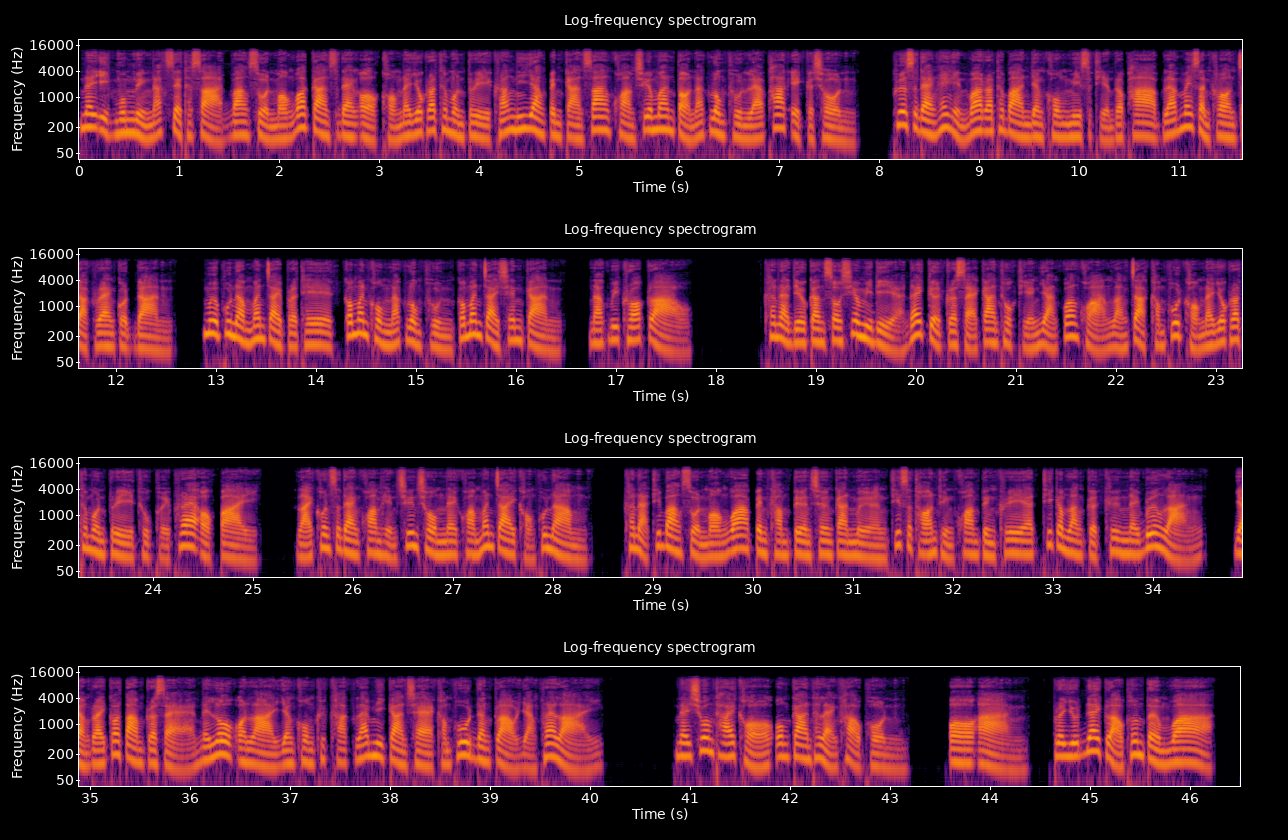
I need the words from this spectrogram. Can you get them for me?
ในอีกมุมหนึ่งนักเศรษฐศาสตร์บางส่วนมองว่าการแสดงออกของนายกรัฐมนตรีครั้งนี้ยังเป็นการสร้างความเชื่อมั่นต่อนักลงทุนและภาคเอกชน เพื่อแสดงให้เห็นว่ารัฐบาลยังคงมีเสถียรภาพ และไม่สั่นคลอนจากแรงกดดัน เมื่อผู้นำมั่นใจประเทศก็มั่นคงนักลงทุนก็มั่นใจเช่นกัน นักวิเคราะห์กล่าว ขณะเดียวกันโซเชียลมีเดียได้เกิดกระแสการถกเถียงอย่างกว้างขวางหลังจากคำพูดของนายกรัฐมนตรีถูกเผยแพร่ออกไป หลายคนแสดงความเห็นชื่นชมในความมั่นใจของผู้นำขณะที่บางส่วนมองว่าเป็นคำเตือนเชิงการเมืองที่สะท้อนถึงความตึงเครียดที่กำลังเกิดขึ้นในเบื้องหลัง อย่างไรก็ตามกระแสในโลกออนไลน์ยังคงคึกคัก และมีการแชร์คำพูดดังกล่าวอย่างแพร่หลาย ในช่วงท้ายขององค์การแถลงข่าวพล ออ่าง ประยุทธ์ได้กล่าวเพิ่มเติมว่า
